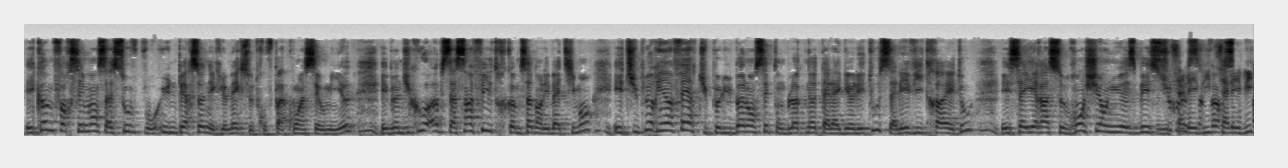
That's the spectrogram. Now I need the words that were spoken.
Et comme forcément ça s'ouvre pour une personne et que le mec se trouve pas coincé au milieu, et ben du coup hop ça s'infiltre comme ça dans les bâtiments. Et tu peux rien faire, tu peux lui balancer ton bloc-notes à la gueule et tout, ça l'évitera et tout. Et ça ira se brancher en USB Mais sur ça le serveur ça l'évite,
